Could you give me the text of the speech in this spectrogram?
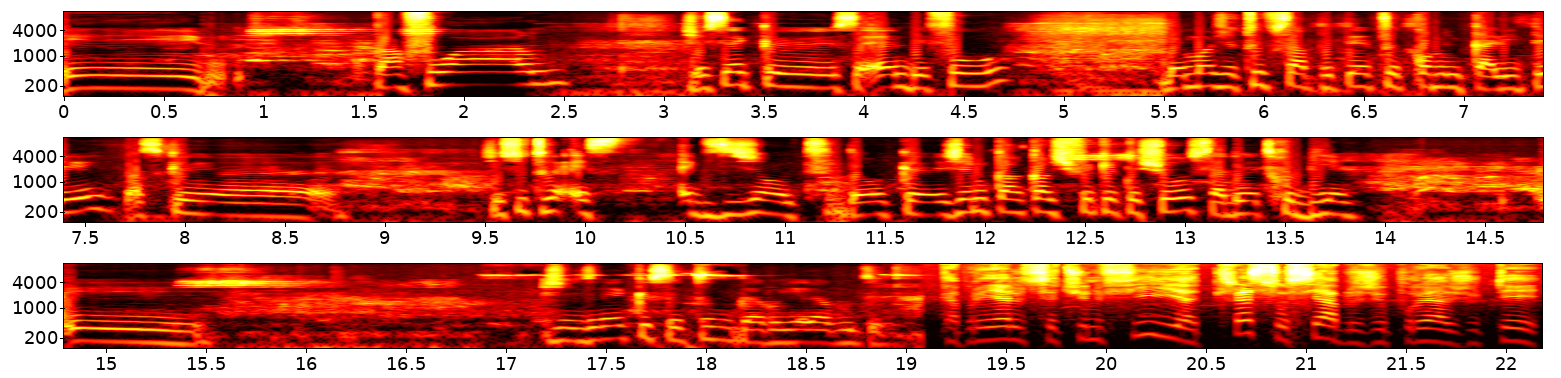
et parfois je sais que c'est un défaut mais moi je trouve ça peut-être comme une qualité parce que euh, je suis très exigeante. Donc, euh, j'aime quand, quand je fais quelque chose, ça doit être bien. Et je dirais que c'est tout, Gabrielle Aboudé. Gabrielle, c'est une fille très sociable, je pourrais ajouter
